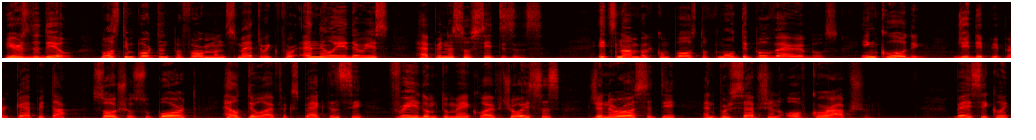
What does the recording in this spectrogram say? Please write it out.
Here's the deal, most important performance metric for any leader is happiness of citizens. It's number composed of multiple variables, including GDP per capita, social support, healthy life expectancy, freedom to make life choices, generosity, and perception of corruption. Basically,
